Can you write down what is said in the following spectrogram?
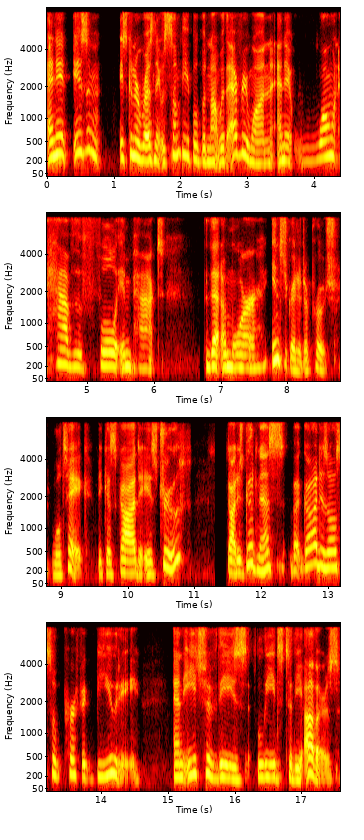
And it isn't it's going to resonate with some people but not with everyone. And it won't have the full impact that a more integrated approach will take because God is truth, God is goodness, but God is also perfect beauty. And each of these leads to the others.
